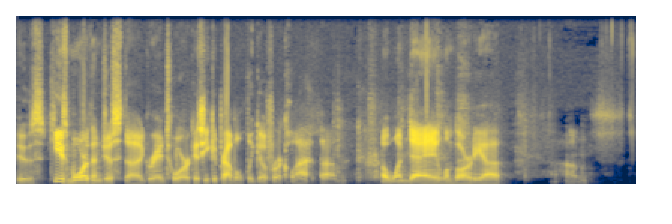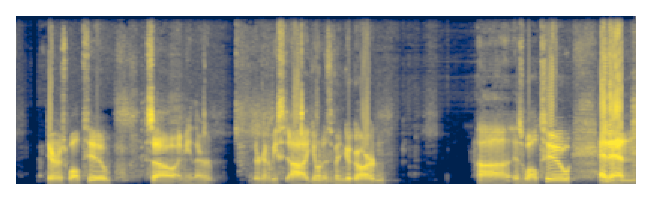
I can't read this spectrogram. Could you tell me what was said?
who's he's more than just a Grand Tour because he could probably go for a class, um, a one day Lombardia um, there as well too. So I mean, they're they're going to be uh, Jonas Vingegaard uh, as well too, and then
